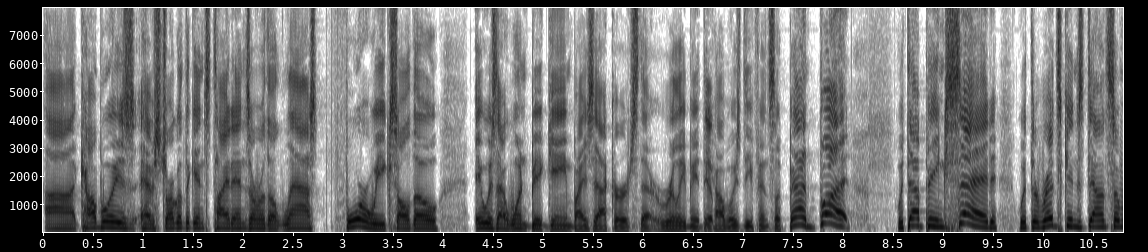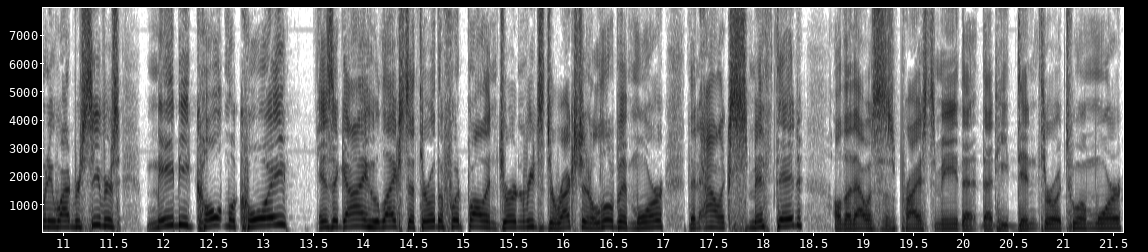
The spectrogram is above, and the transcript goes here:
Uh, Cowboys have struggled against tight ends over the last four weeks, although it was that one big game by Zach Ertz that really made the Cowboys defense look bad. But with that being said, with the Redskins down so many wide receivers, maybe Colt McCoy is a guy who likes to throw the football in Jordan Reed's direction a little bit more than Alex Smith did. Although that was a surprise to me that, that he didn't throw it to him more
